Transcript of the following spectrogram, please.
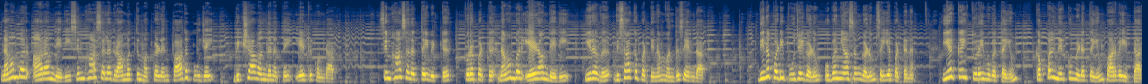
நவம்பர் ஆறாம் தேதி சிம்ஹாசல கிராமத்து மக்களின் பாத பூஜை பிக்ஷாவந்தனத்தை ஏற்றுக்கொண்டார். சிம்ஹாசலத்தை விட்டு புறப்பட்டு நவம்பர் ஏழாம் தேதி இரவு விசாகப்பட்டினம் வந்து சேர்ந்தார். தினப்படி பூஜைகளும் உபன்யாசங்களும் செய்யப்பட்டன. இயற்கை துறைமுகத்தையும் கப்பல் நிற்கும் இடத்தையும் பார்வையிட்டார்.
